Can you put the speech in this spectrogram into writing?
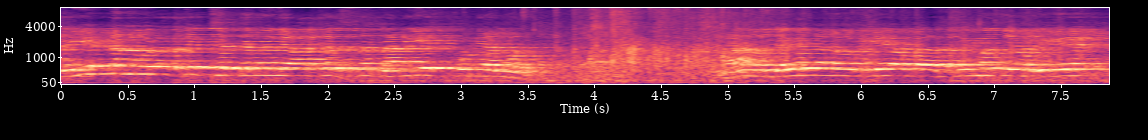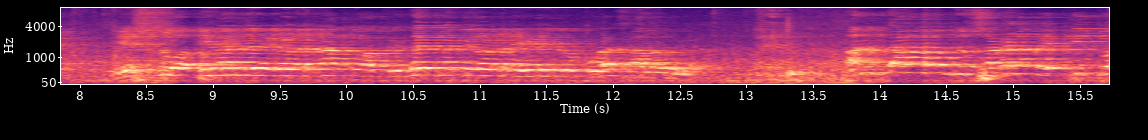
ಜಯಣ್ಣನವರ ಅಧ್ಯಕ್ಷತೆಯಲ್ಲಿ ಆಚರಿಸಿದ ನನಗೆ ಪುಣ್ಯ ನೋಡಿ. ನಾನು ಜಯಣ್ಣನವರಿಗೆ ಅವರ ಶ್ರೀಮತಿಯವರಿಗೆ ಎಷ್ಟು ಅಭಿನಂದನೆಗಳನ್ನ ಅಥವಾ ಕೃತಜ್ಞತೆಗಳನ್ನು ಹೇಳಿದ್ರು ಕೂಡ ಸಾಲವಿಲ್ಲ ಅಂತಹ ಒಂದು ಸರಳ ವ್ಯಕ್ತಿತ್ವ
